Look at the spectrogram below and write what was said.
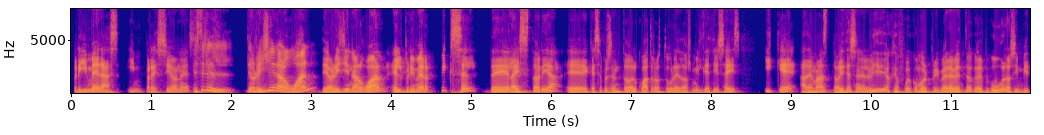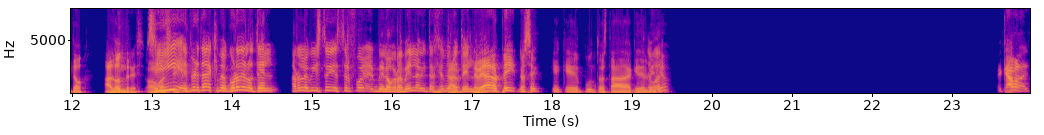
primeras impresiones ¿Este es el de Original One? de Original One, el primer pixel de la historia eh, que se presentó el 4 de octubre de 2016 y que además lo dices en el vídeo que fue como el primer evento que Google os invitó a Londres. o algo Sí, así. es verdad, es que me acuerdo del hotel. Ahora lo he visto y este fue, me lo grabé en la habitación Claro, del hotel. Le voy a dar al play, no sé qué, qué punto está aquí del vídeo. ¡Me cago la-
